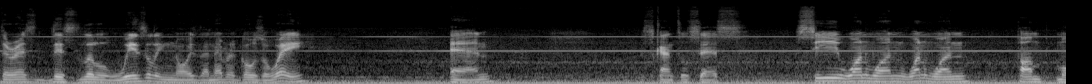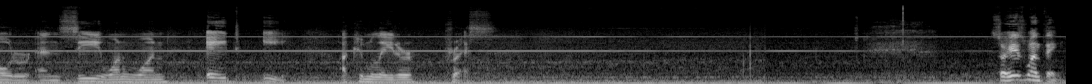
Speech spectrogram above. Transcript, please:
There is this little whistling noise that never goes away. And the scan tool says C1111 pump motor and C118E accumulator press. So here's one thing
